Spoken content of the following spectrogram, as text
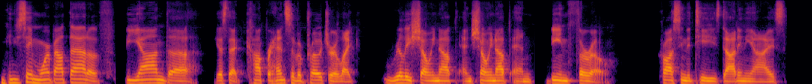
And can you say more about that? Of beyond the, I guess that comprehensive approach, or like really showing up and showing up and being thorough, crossing the T's, dotting the I's.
